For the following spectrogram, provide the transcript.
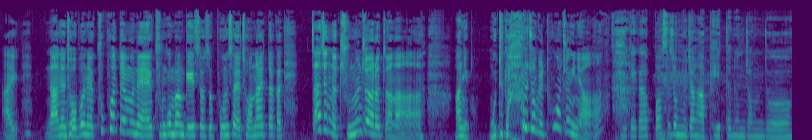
아이, 나는 저번에 쿠폰 때문에 궁금한 게 있어서 본사에 전화했다가 짜증나 죽는 줄 알았잖아. 아니, 어떻게 하루 종일 통화 중이냐? 가게가 버스 정류장 앞에 있다는 점도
